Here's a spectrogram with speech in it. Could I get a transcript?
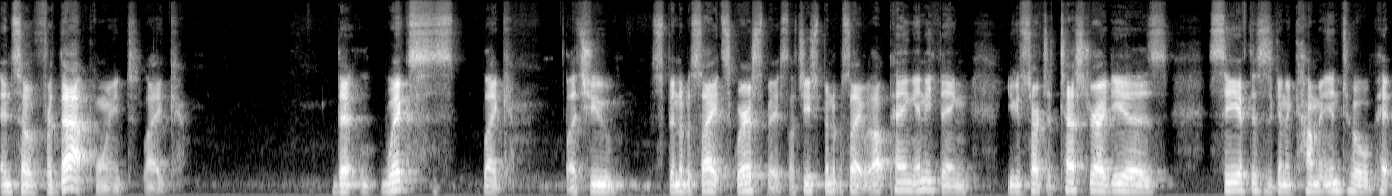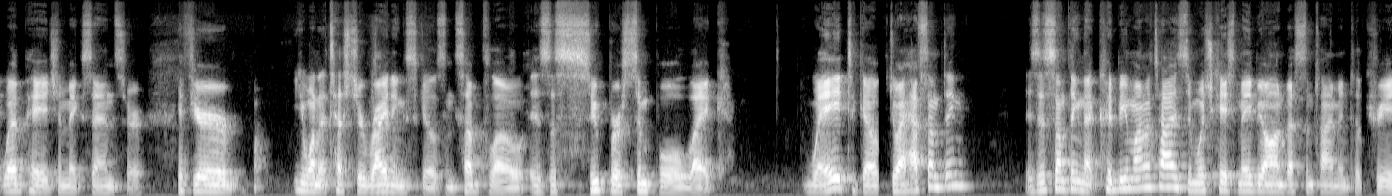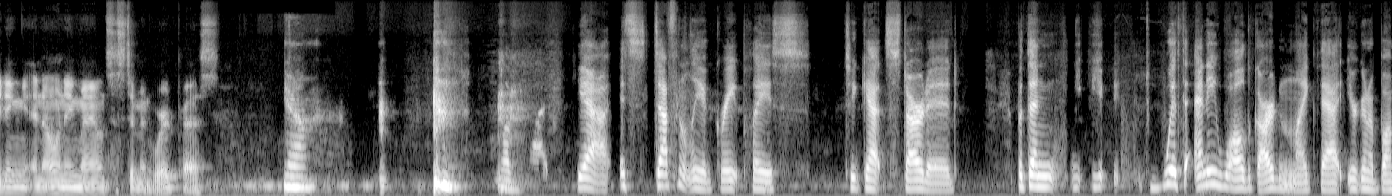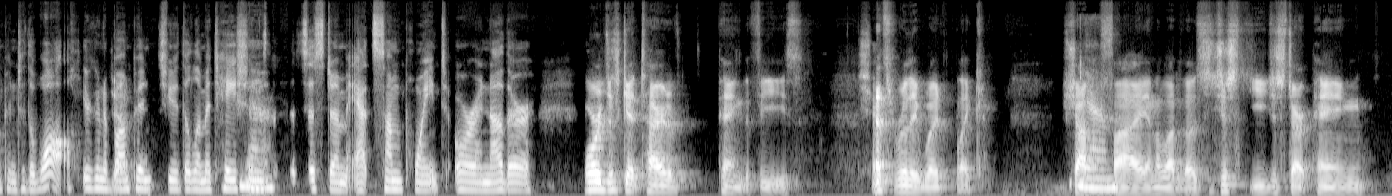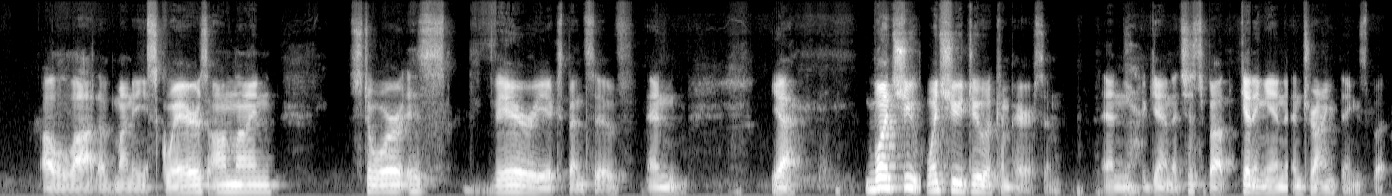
And so for that point, like that Wix like lets you spin up a site, Squarespace lets you spin up a site without paying anything. You can start to test your ideas, see if this is going to come into a web page and make sense, or if you're you want to test your writing skills and Subflow is a super simple like way to go. Do I have something? Is this something that could be monetized? In which case, maybe I'll invest some time into creating and owning my own system in WordPress. Yeah. yeah, it's definitely a great place to get started. But then y- with any walled garden like that, you're going to bump into the wall. You're going to yeah. bump into the limitations yeah. of the system at some point or another. Or just get tired of paying the fees. Sure. That's really what like Shopify yeah. and a lot of those just you just start paying a lot of money. Square's online store is very expensive and yeah. Once you once you do a comparison. And yeah. again, it's just about getting in and trying things. But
